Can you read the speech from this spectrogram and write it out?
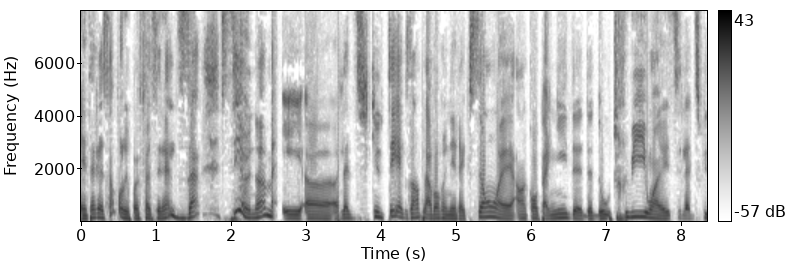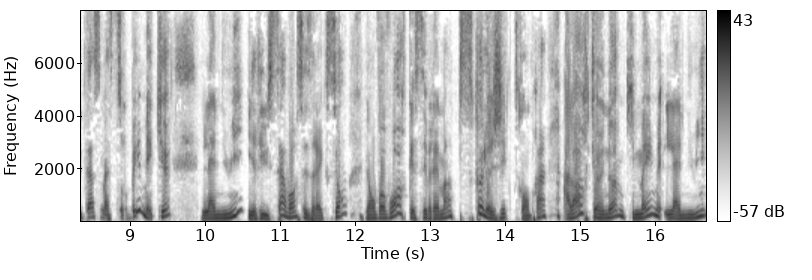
intéressant pour les professionnels, disant si un homme est, euh, a de la difficulté, exemple, à avoir une érection euh, en compagnie de de- d'autrui ou euh, de la difficulté à se masturber, mais que la nuit, il réussit à avoir ses érections, et on va voir que c'est vraiment psychologique, tu comprends? Alors qu'un homme qui, même la nuit,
